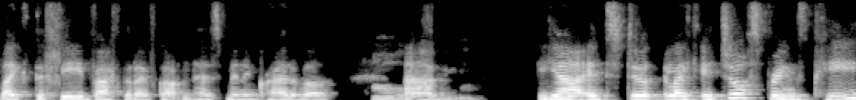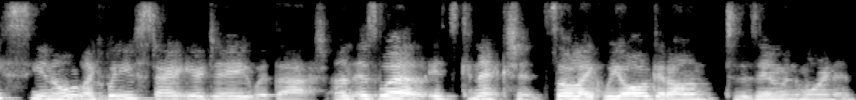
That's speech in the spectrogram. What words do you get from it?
like the feedback that I've gotten has been incredible. Oh, um, yeah, it's just like it just brings peace, you know, like when you start your day with that. And as well, it's connection. So like we all get on to the Zoom in the morning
